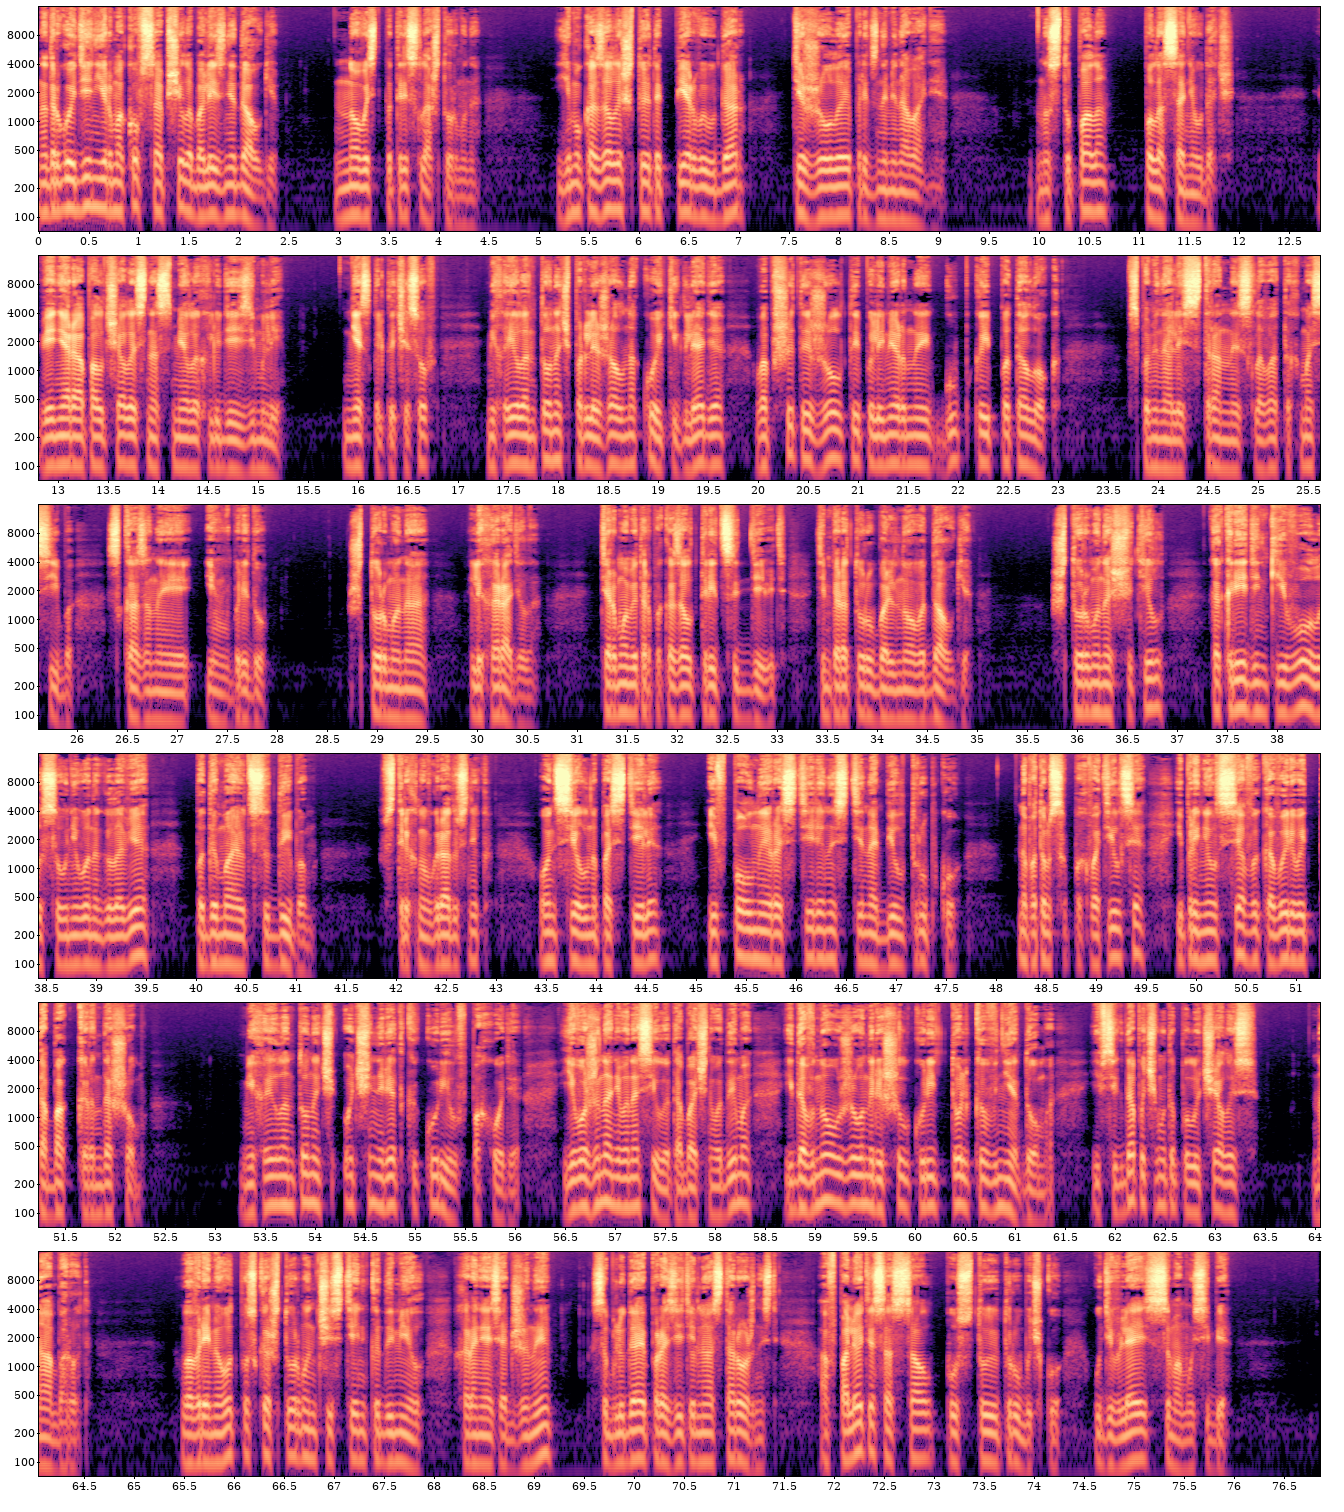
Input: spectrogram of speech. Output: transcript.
На другой день Ермаков сообщил о болезни Дауги. Новость потрясла штурмана. Ему казалось, что это первый удар — тяжелое предзнаменование. Наступала полоса неудач. Венера ополчалась на смелых людей Земли. Несколько часов Михаил Антонович пролежал на койке, глядя в обшитый желтой полимерной губкой потолок. Вспоминались странные слова Тахмасиба, сказанные им в бреду. Штурмана лихорадило. Термометр показал 39, температуру больного Дауги. Штурман ощутил, как реденькие волосы у него на голове подымаются дыбом. Встряхнув градусник, он сел на постели и в полной растерянности набил трубку, но потом похватился и принялся выковыривать табак карандашом. Михаил Антонович очень редко курил в походе. Его жена не выносила табачного дыма, и давно уже он решил курить только вне дома, и всегда почему-то получалось наоборот. Во время отпуска штурман частенько дымил, хранясь от жены, соблюдая поразительную осторожность, а в полете сосал пустую трубочку, удивляясь самому себе.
